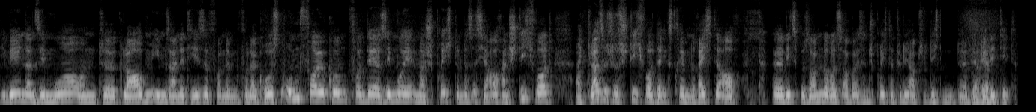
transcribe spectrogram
die wählen dann Seymour und äh, glauben ihm seine These von, dem, von der großen Umvolkung, von der Seymour ja immer spricht. Und das ist ja auch ein Stichwort, ein klassisches Stichwort der extremen Rechte auch äh, nichts Besonderes, aber es entspricht natürlich absolut nicht der, der Realität.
